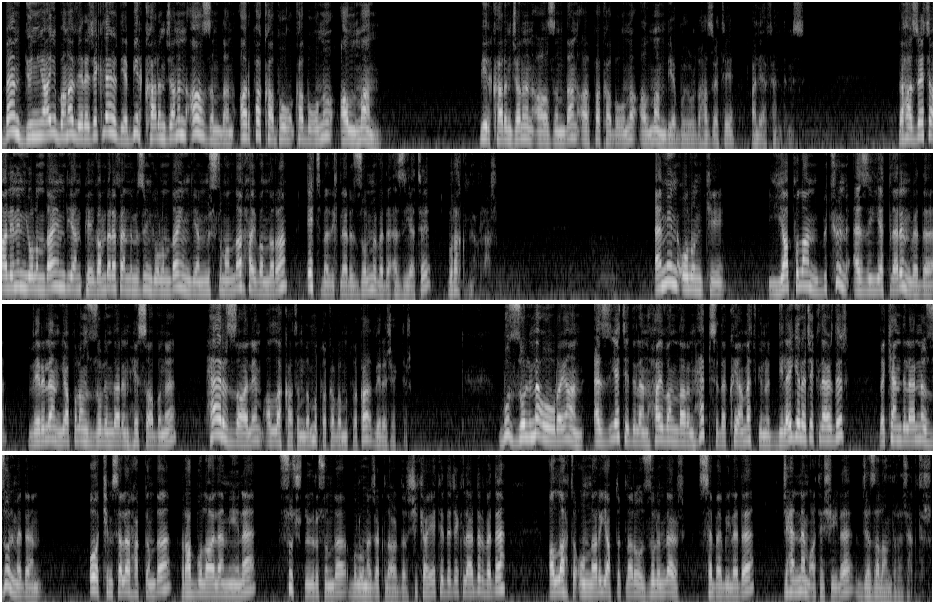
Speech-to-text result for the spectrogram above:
Ben dünyayı bana verecekler diye bir karıncanın ağzından arpa kabuğu, kabuğunu almam. Bir karıncanın ağzından arpa kabuğunu almam diye buyurdu Hazreti Ali Efendimiz. Ve Hazreti Ali'nin yolundayım diyen, Peygamber Efendimizin yolundayım diyen Müslümanlar hayvanlara etmedikleri zulmü ve de eziyeti bırakmıyorlar. Emin olun ki yapılan bütün eziyetlerin ve de verilen yapılan zulümlerin hesabını her zalim Allah katında mutlaka ve mutlaka verecektir. Bu zulme uğrayan, eziyet edilen hayvanların hepsi de kıyamet günü dile geleceklerdir ve kendilerine zulmeden o kimseler hakkında Rabbul Alemine suç duyurusunda bulunacaklardır. Şikayet edeceklerdir ve de Allah da onları yaptıkları o zulümler sebebiyle de cehennem ateşiyle cezalandıracaktır.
